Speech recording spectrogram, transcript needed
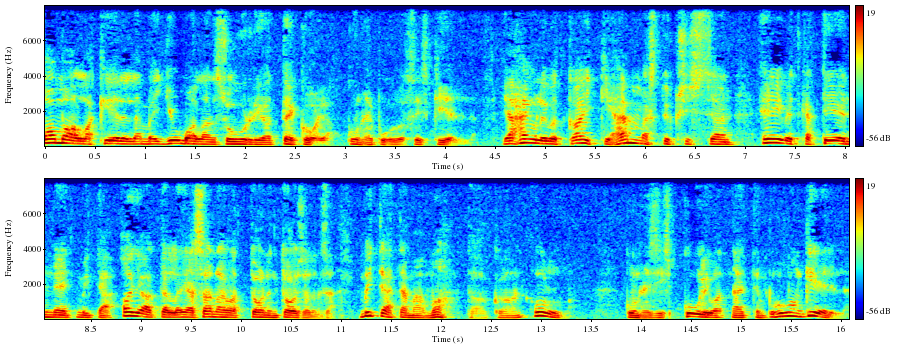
omalla kielellämme Jumalan suuria tekoja, kun he puhuvat siis kielellä. Ja he olivat kaikki hämmästyksissään, eivätkä tienneet mitä ajatella ja sanoivat toinen toisellensa, mitä tämä mahtaakaan olla, kun he siis kuulivat näiden puhuvan kielillä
